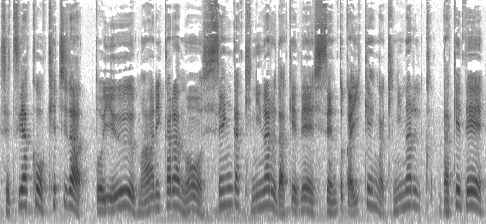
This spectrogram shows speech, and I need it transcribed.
節約をケチだという周りからの視線が気になるだけで、視線とか意見が気になるだけで、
